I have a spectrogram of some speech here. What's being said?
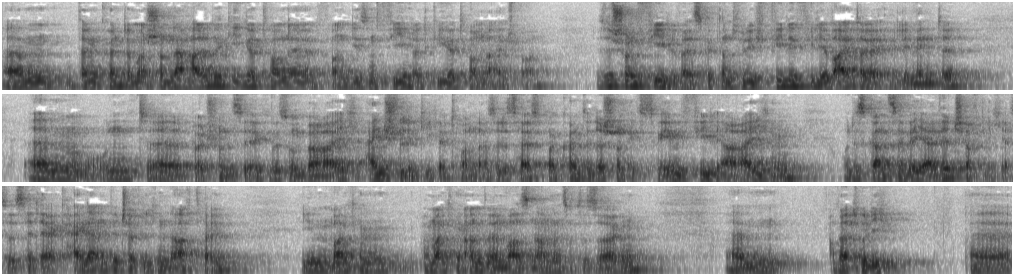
ähm, dann könnte man schon eine halbe Gigatonne von diesen 400 Gigatonnen einsparen. Das ist schon viel, weil es gibt natürlich viele, viele weitere Elemente. Ähm, und äh, Deutschland ist ja irgendwie so im Bereich einstellige Gigatonnen. Also das heißt, man könnte da schon extrem viel erreichen. Und das Ganze wäre ja wirtschaftlich. Also es hätte ja keiner einen wirtschaftlichen Nachteil, wie manchen, bei manchen anderen Maßnahmen sozusagen. Ähm, aber natürlich äh,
